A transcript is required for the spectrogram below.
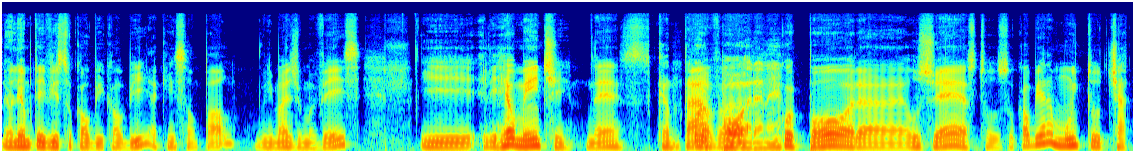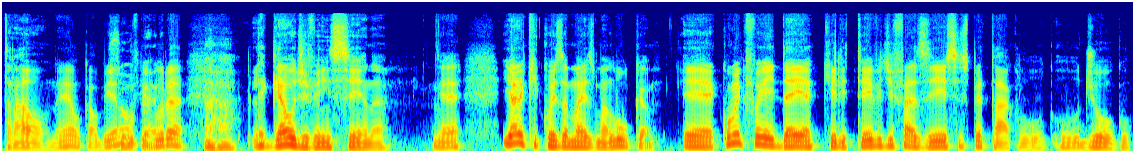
Eu lembro ter visto o Calbi Calbi aqui em São Paulo, vi mais de uma vez, e ele realmente né, cantava, Corpora, né? corpora os gestos. O Calbi era muito teatral, né? O Calbi era uma Super. figura Aham. legal de ver em cena. Né? E olha que coisa mais maluca. É, como é que foi a ideia que ele teve de fazer esse espetáculo, o, o Diogo?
